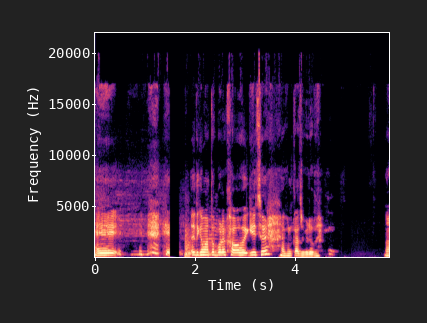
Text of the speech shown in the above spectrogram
হে এদিকে মাত্র পরে খাওয়া হয়ে গিয়েছে, এখন কাজ বেরোবে। না।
